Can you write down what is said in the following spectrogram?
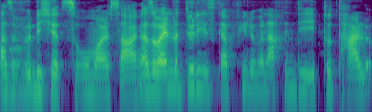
Also würde ich jetzt so mal sagen. Also weil natürlich, es gab viele Übernachtungen, die total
